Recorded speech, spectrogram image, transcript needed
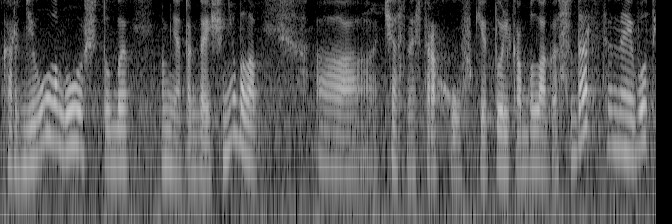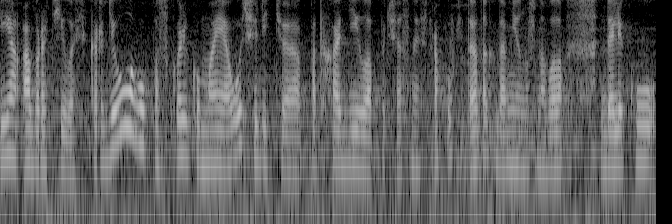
кардиологу, чтобы у меня тогда еще не было частной страховки, только была государственная. И вот я обратилась к кардиологу, поскольку моя очередь э, подходила по частной страховке тогда, когда мне нужно было далеко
